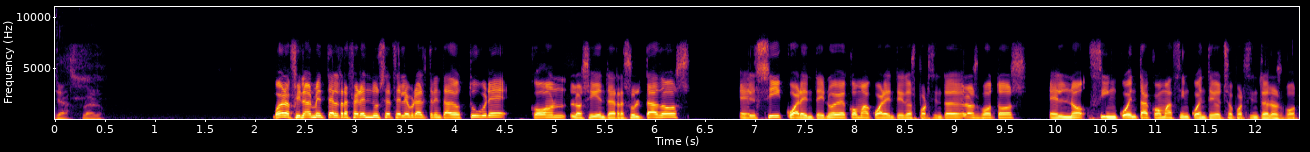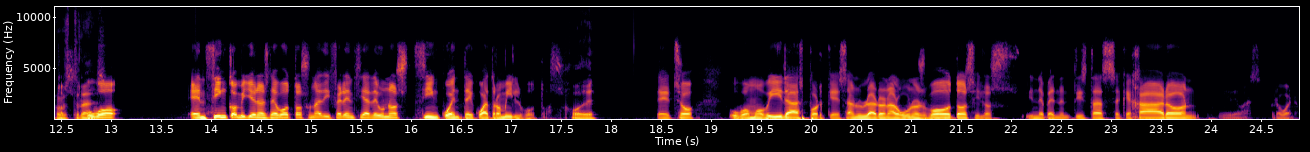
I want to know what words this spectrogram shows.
Ya, claro. Bueno, finalmente el referéndum se celebra el 30 de octubre con los siguientes resultados. El sí, 49,42% de los votos. El no, 50,58% de los votos. Ostras. Hubo en 5 millones de votos una diferencia de unos 54.000 votos. Joder. De hecho, hubo movidas porque se anularon algunos votos y los independentistas se quejaron y demás. Pero bueno,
